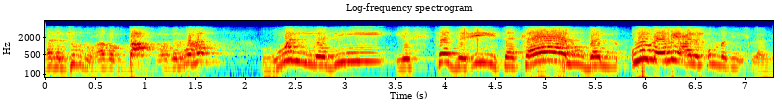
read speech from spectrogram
هذا الجبن وهذا الضعف وهذا الوهن هو الذي يستدعي تكالب الأمم على الأمة الإسلامية.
